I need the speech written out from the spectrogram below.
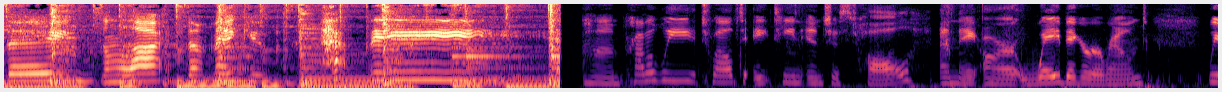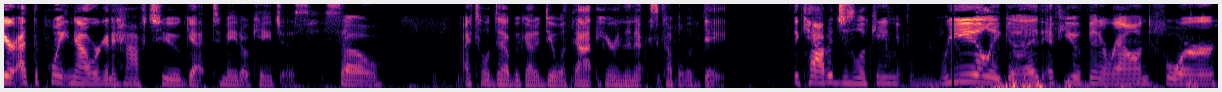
things in life that make you happy. Um, probably 12 to 18 inches tall, and they are way bigger around. We are at the point now we're going to have to get tomato cages. So I told Deb we got to deal with that here in the next couple of days. The cabbage is looking really good. If you have been around for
